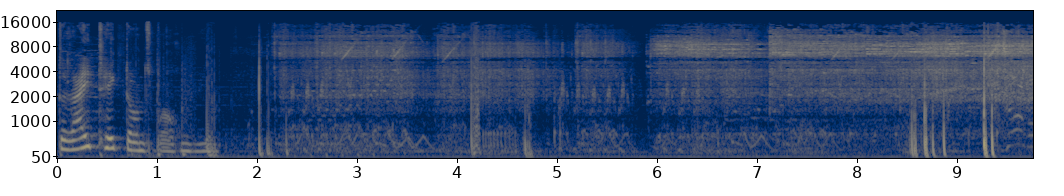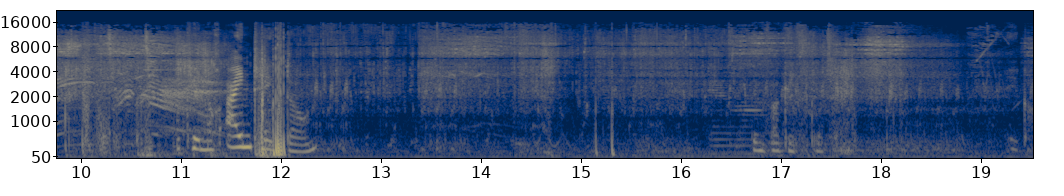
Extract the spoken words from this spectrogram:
drei Takedowns brauchen wir. Okay, noch ein Takedown. Bin vergiftet. Egal.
